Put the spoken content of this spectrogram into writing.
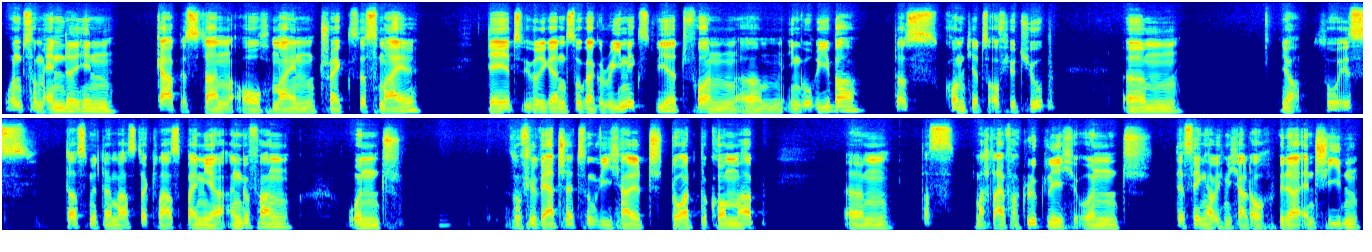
Und zum Ende hin gab es dann auch meinen Track The Smile, der jetzt übrigens sogar geremixed wird von ähm, Ingo Rieber. Das kommt jetzt auf YouTube. Ähm, ja, so ist das mit der Masterclass bei mir angefangen und so viel Wertschätzung, wie ich halt dort bekommen habe, ähm, das macht einfach glücklich und deswegen habe ich mich halt auch wieder entschieden,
